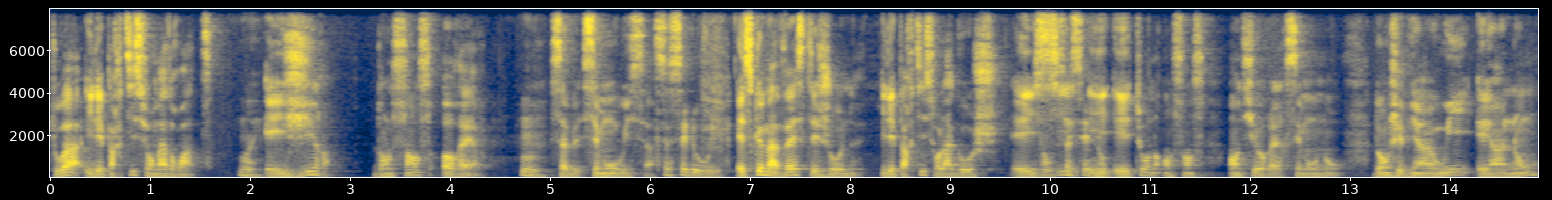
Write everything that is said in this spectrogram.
Tu vois, il est parti sur ma droite Oui. et il gire dans le sens horaire. Hmm. C'est mon oui, ça. Ça, c'est le oui. Est-ce que ma veste est jaune? Il est parti sur la gauche. Et ici, ça, il, et il tourne en sens anti-horaire. C'est mon non. Donc j'ai bien un oui et un non,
